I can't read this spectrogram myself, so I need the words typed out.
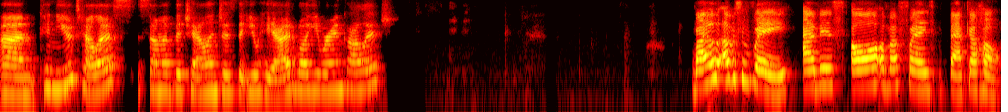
Um, can you tell us some of the challenges that you had while you were in college? While I was away, I missed all of my friends back at home.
